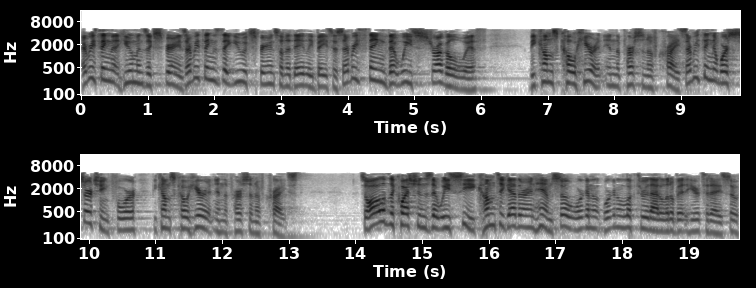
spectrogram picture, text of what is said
Everything that humans experience, everything that you experience on a daily basis, everything that we struggle with becomes coherent in the person of Christ. Everything that we're searching for becomes coherent in the person of Christ. So all of the questions that we see come together in him. So we're going we're going to look through that a little bit here today. So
